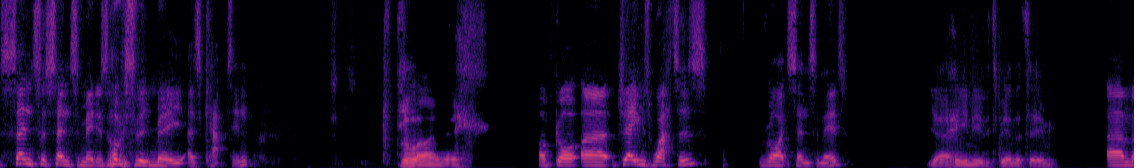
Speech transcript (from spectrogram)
centre centre mid is obviously me as captain. Blimey. I've got uh, James Watters, right centre mid. Yeah, he needed to be in the team. Um,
